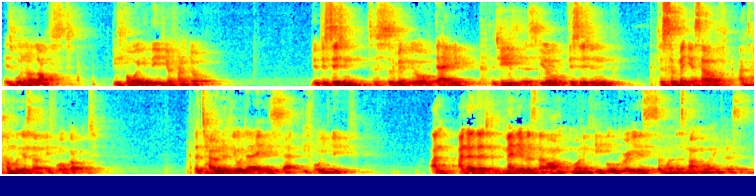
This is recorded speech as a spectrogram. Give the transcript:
is won or lost before you leave your front door. Your decision to submit your day to Jesus, your decision to submit yourself and to humble yourself before God. The tone of your day is set before you leave. And I know there's many of us that aren't morning people. Gree is someone that's not a morning person.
